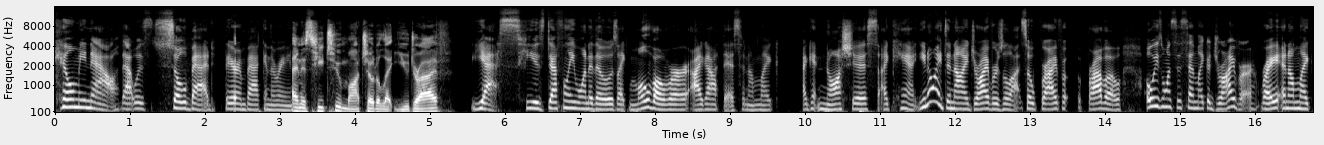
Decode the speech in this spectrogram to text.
kill me now. That was so bad. There and back in the rain. And is he too macho to let you drive? Yes, he is definitely one of those like move over, I got this, and I'm like I get nauseous. I can't. You know, I deny drivers a lot. So Bravo, Bravo always wants to send like a driver, right? And I'm like,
